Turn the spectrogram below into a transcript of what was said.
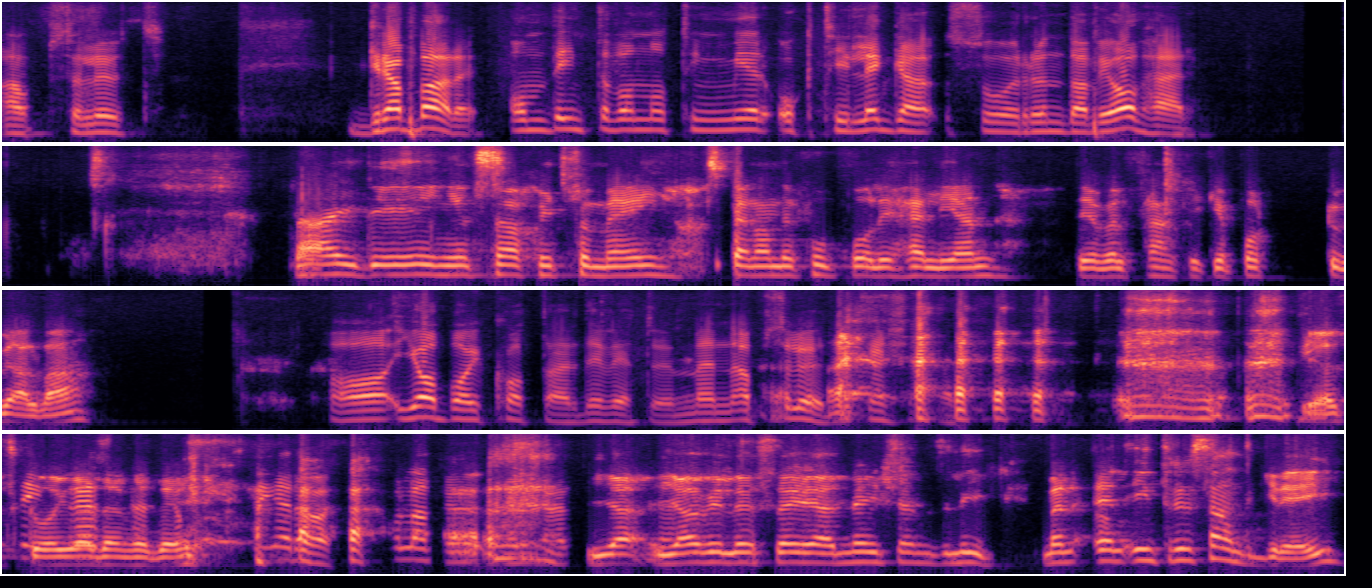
Absolut. Grabbar, om det inte var någonting mer att tillägga så rundar vi av här. Nej, det är inget särskilt för mig. Spännande fotboll i helgen. Det är väl Frankrike-Portugal, va? Ja, jag bojkottar, det vet du. Men absolut, Jag skojade med dig. jag, jag ville säga Nations League. Men en intressant grej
